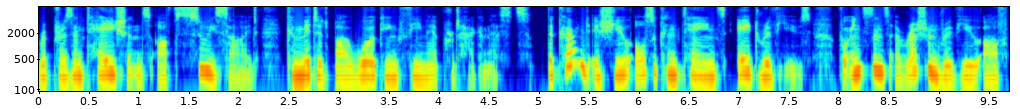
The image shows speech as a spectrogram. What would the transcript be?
representations of suicide committed by working female protagonists. The current issue also contains eight reviews, for instance, a Russian review of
